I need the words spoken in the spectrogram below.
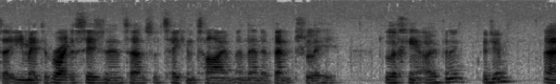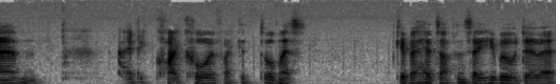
that you made the right decision in terms of taking time and then eventually looking at opening the gym. Um, it'd be quite cool if I could almost give a heads up and say you will do it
